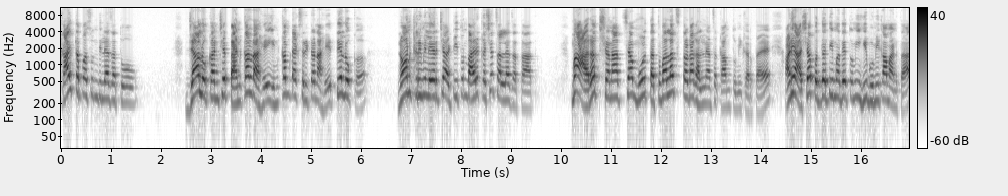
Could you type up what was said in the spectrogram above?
काय तपासून दिला जातो? ज्या लोकांचे पॅन कार्ड आहे इन्कम टॅक्स रिटर्न आहे ते लोक नॉन क्रिमिलेअरच्या अटीतून बाहेर कसे चालल्या जातात? मग आरक्षणाच्या मूळ तत्वालाच तडा घालण्याचं काम तुम्ही करताय आणि अशा पद्धतीमध्ये तुम्ही ही भूमिका मांडता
